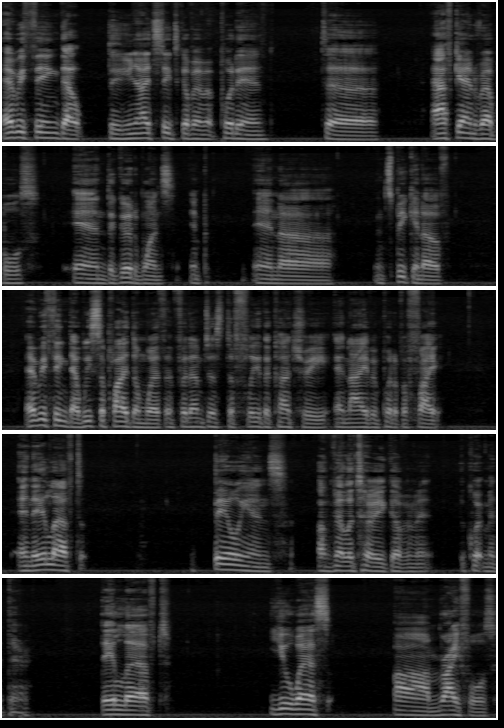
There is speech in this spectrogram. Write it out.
Everything that the United States government put in to Afghan rebels and the good ones, in, in, uh, and speaking of, everything that we supplied them with, and for them just to flee the country and not even put up a fight. And they left billions of military government equipment there they left U.S. Um, rifles,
